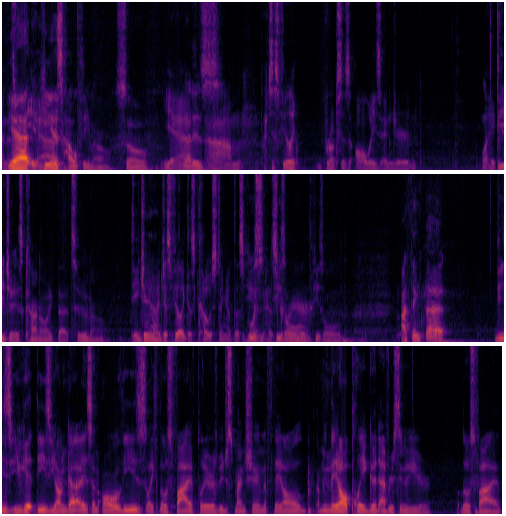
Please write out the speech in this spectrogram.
And Yeah, rehab. he is healthy now. So Yeah, that is- Um, I just feel like Brooks is always injured. Like DJ's kind of like that too now. DJ, I just feel like is coasting at this point He's in his he's career. old. He's old. I think that these you get these young guys and all these like those five players we just mentioned. If they all, I mean, they all play good every single year. Those five.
